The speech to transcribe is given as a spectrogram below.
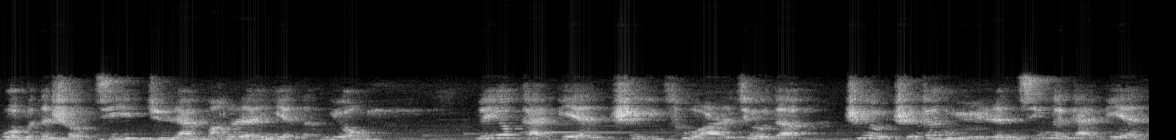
我们的手机居然盲人也能用，没有改变是一蹴而就的，只有植根于人心的改变，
